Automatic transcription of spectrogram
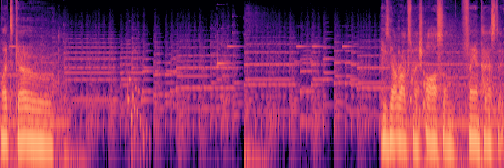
let's go. He's got Rock Smash. Awesome. Fantastic.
